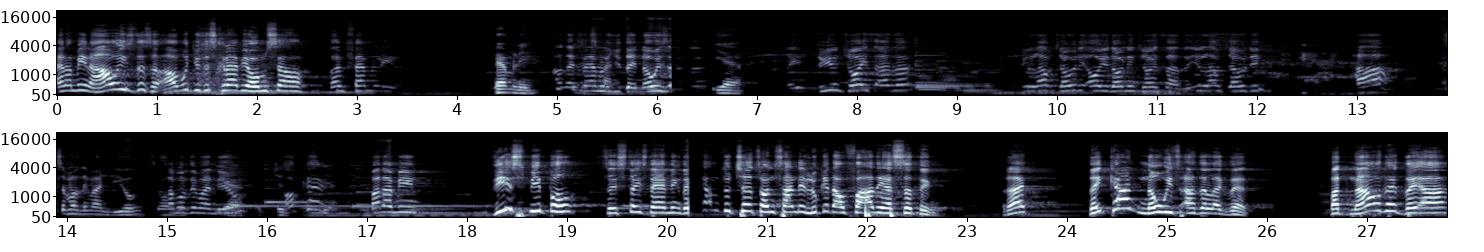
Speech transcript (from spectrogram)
And I mean, how is this? How would you describe your home cell? Family. Family. Are they family? You, they know each other. Yeah. They, do you enjoy each other? You love Jody? Oh, you don't enjoy each other. You love Jody? Huh? Some of them are new. Some, of them are new. Yeah, just, Okay. yeah. But I mean, these people, they stay standing. They come to church on Sunday. Look at how far they are sitting. Right? They can't know each other like that. But now that they are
